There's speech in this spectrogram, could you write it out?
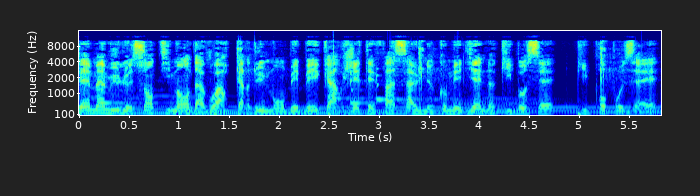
J'ai même eu le sentiment d'avoir perdu mon bébé car j'étais face à une comédienne qui bossait, qui proposait,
